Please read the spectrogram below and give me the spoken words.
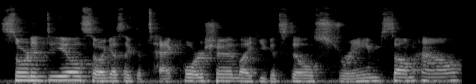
sort of deal. So I guess like the tech portion, like you could still stream somehow,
